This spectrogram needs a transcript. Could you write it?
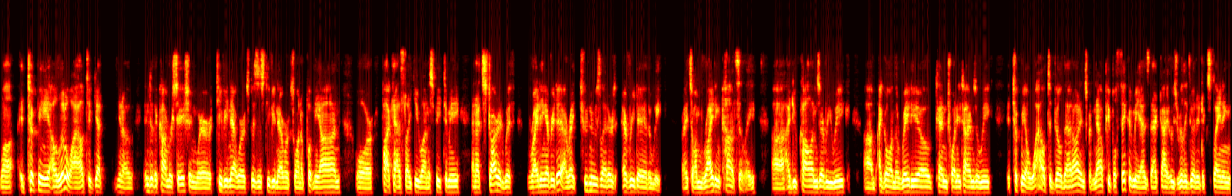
Well, it took me a little while to get you know into the conversation where TV networks, business TV networks want to put me on, or podcasts like you want to speak to me. And it started with writing every day. I write two newsletters every day of the week, right? So I'm writing constantly. Uh, I do columns every week. Um, I go on the radio 10, 20 times a week. it took me a while to build that audience, but now people think of me as that guy who's really good at explaining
